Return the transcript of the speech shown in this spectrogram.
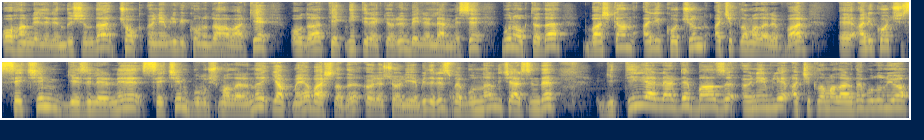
o hamlelerin dışında çok önemli bir konu daha var ki o da teknik direktörün belirlenmesi. Bu noktada Başkan Ali Koç'un açıklamaları var. Ee, Ali Koç seçim gezilerini, seçim buluşmalarını yapmaya başladı. Öyle söyleyebiliriz ve bunların içerisinde gittiği yerlerde bazı önemli açıklamalarda bulunuyor.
